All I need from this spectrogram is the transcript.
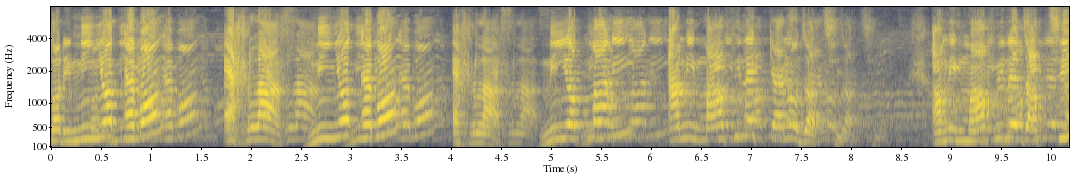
সরি নিয়ত এবং এখলাস। নিয়ত এবং এখলাস। নিয়ত মানি আমি মাহফিলে কেন যাচ্ছি? আমি মাহফিলে যাচ্ছি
